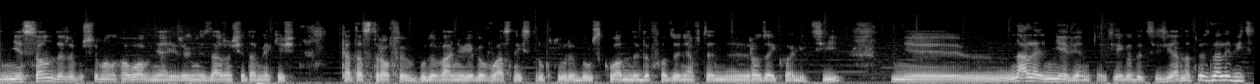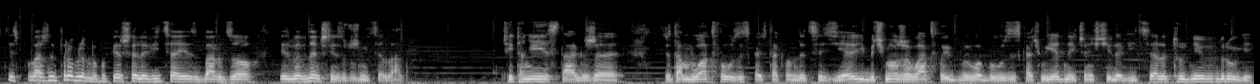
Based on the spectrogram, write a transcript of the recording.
nie sądzę, żeby Szymon Hołownia, jeżeli nie zdarzą się tam jakieś katastrofy w budowaniu jego własnej struktury, był skłonny do wchodzenia w ten rodzaj koalicji. No ale nie wiem, to jest jego decyzja. Natomiast dla lewicy to jest poważny problem, bo po pierwsze lewica jest bardzo, jest wewnętrznie zróżnicowana. Czyli to nie jest tak, że że tam łatwo uzyskać taką decyzję i być może łatwo byłoby uzyskać u jednej części lewicy, ale trudniej u drugiej.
